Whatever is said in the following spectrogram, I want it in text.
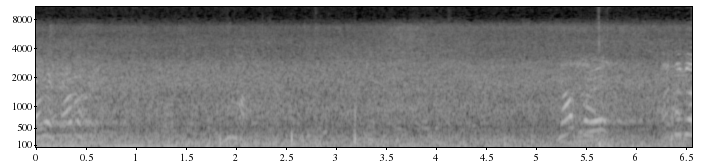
Ahmet, Ahmet. Hadi be.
